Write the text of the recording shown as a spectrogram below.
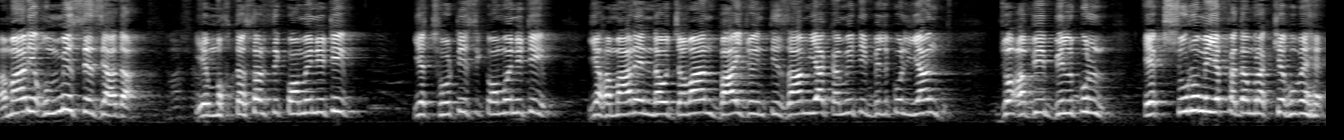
हमारी उम्मीद से ज़्यादा। ये मुख्तसर सी कम्युनिटी ये छोटी सी कम्युनिटी ये हमारे नौजवान भाई जो इंतजामिया कमेटी बिल्कुल यंग, जो अभी बिल्कुल एक शुरू में ये कदम रखे हुए हैं,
